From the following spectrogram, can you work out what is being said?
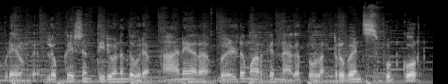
ഇവിടെയുണ്ട്. ലൊക്കേഷൻ തിരുവനന്തപുരം ആനയറ വേൾഡ് മാർക്കറ്റിനകത്തുള്ള ട്രിവൻസ് ഫുഡ് കോർട്ട്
